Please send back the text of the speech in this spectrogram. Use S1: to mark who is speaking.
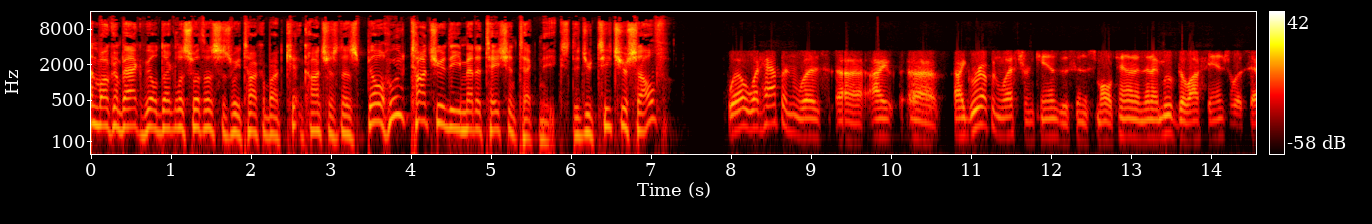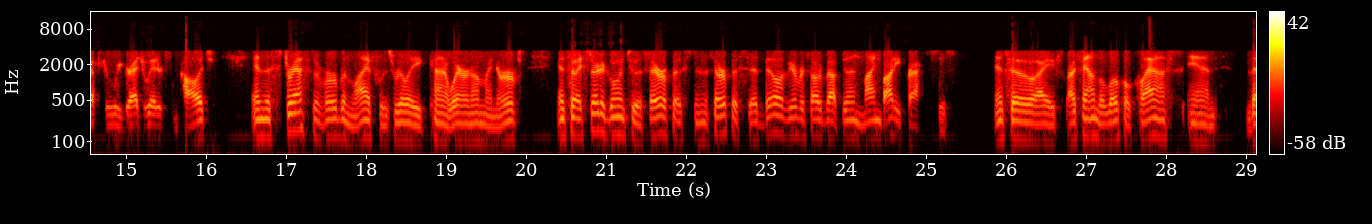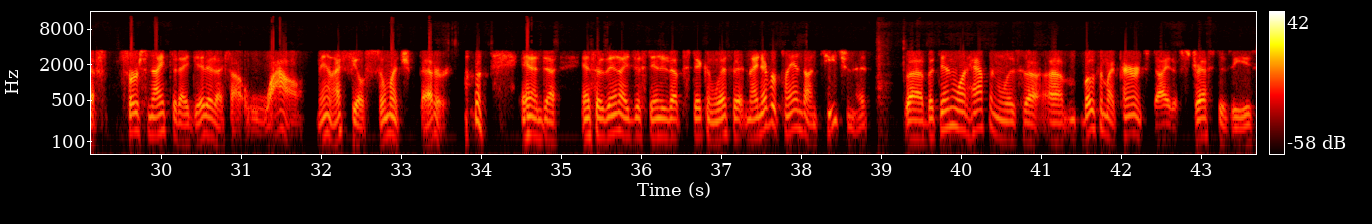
S1: And welcome back, Bill Douglas, with us as we talk about consciousness. Bill, who taught you the meditation techniques? Did you teach yourself?
S2: Well, what happened was uh, I uh, I grew up in western Kansas in a small town, and then I moved to Los Angeles after we graduated from college. And the stress of urban life was really kind of wearing on my nerves. And so I started going to a therapist, and the therapist said, "Bill, have you ever thought about doing mind body practices?" And so I I found a local class, and the first night that I did it, I thought, "Wow, man, I feel so much better." and uh, and so then I just ended up sticking with it, and I never planned on teaching it. Uh, but then what happened was uh, uh, both of my parents died of stress disease,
